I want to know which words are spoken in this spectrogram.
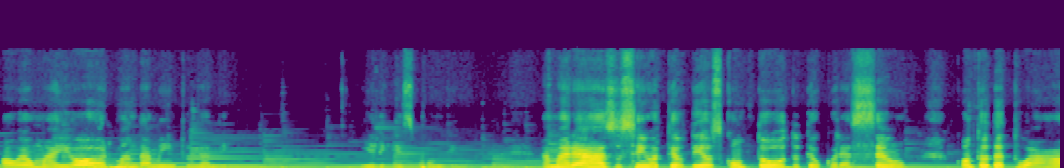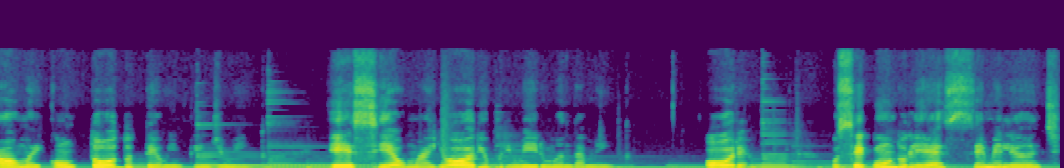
qual é o maior mandamento da lei? E ele respondeu: Amarás o Senhor teu Deus com todo o teu coração, com toda a tua alma e com todo o teu entendimento. Esse é o maior e o primeiro mandamento. Ora, o segundo lhe é semelhante:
